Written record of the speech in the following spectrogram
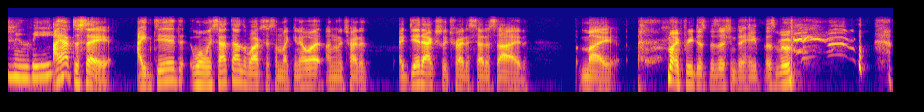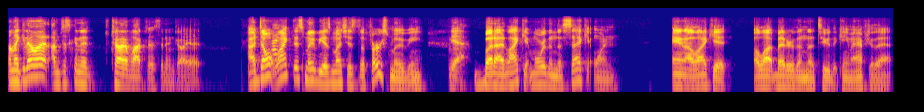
movie. I have to say, I did when we sat down to watch this. I'm like, you know what? I'm gonna try to. I did actually try to set aside my my predisposition to hate this movie. I'm like, you know what? I'm just gonna try to watch this and enjoy it. I don't I- like this movie as much as the first movie, Yeah. but I like it more than the second one, and I like it a lot better than the two that came after that.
